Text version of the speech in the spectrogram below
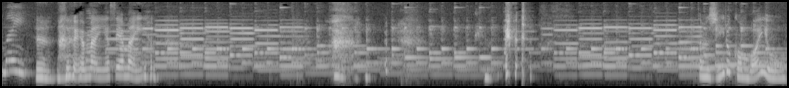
Mãe. É a mãe, essa é a mãe. Tão giro o comboio.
